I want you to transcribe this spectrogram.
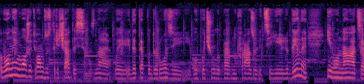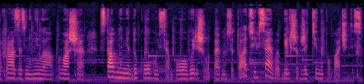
Вони можуть вам зустрічатися, не знаю, ви йдете по дорозі, і ви почули певну фразу від цієї людини, і вона ця фраза змінила ваше ставлення до когось або вирішила певну ситуацію, і все, ви більше в житті не побачитеся.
